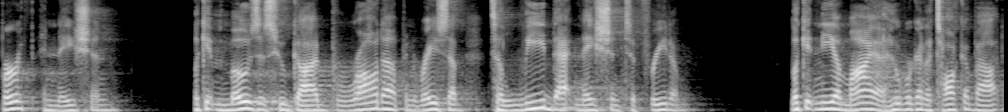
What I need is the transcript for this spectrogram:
birth a nation. Look at Moses, who God brought up and raised up to lead that nation to freedom. Look at Nehemiah, who we're going to talk about,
